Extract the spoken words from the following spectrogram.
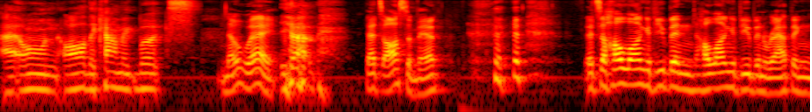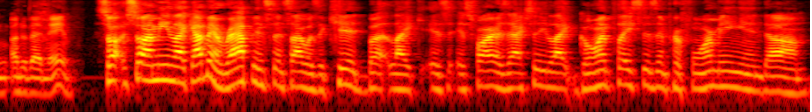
I own all the comic books. No way. Yeah, That's awesome, man. It's so how long have you been? How long have you been rapping under that name? So so I mean like I've been rapping since I was a kid, but like as as far as actually like going places and performing and um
